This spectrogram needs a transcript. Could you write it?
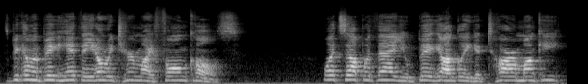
has become a big hit that you don't return my phone calls. What's up with that, you big ugly guitar monkey?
